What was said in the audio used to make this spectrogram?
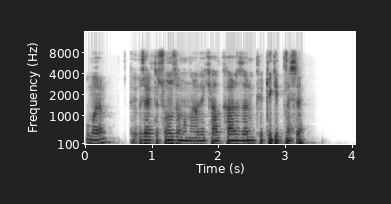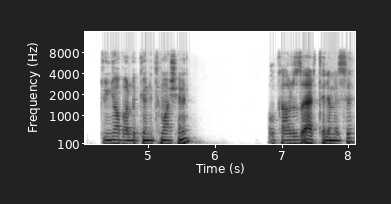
Umarım e, özellikle son zamanlardaki halka arzların kötü gitmesi Dünya Varlık Yönetimi AŞ'nin halka arzı ertelemesi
